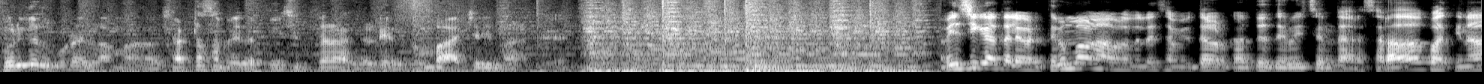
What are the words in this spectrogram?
புரிதல் கூட இல்லாமல் சட்டசபையில் பேசியிருக்கிறாங்கிறது எனக்கு ரொம்ப ஆச்சரியமாக இருக்குது விசிகா தலைவர் திருமாவளவன் அவர்கள் சமீபத்தில் ஒரு கருத்து தெரிவிச்சிருந்தார் சார். அதாவது பார்த்தீங்கன்னா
